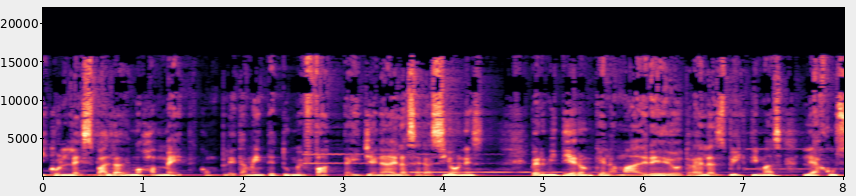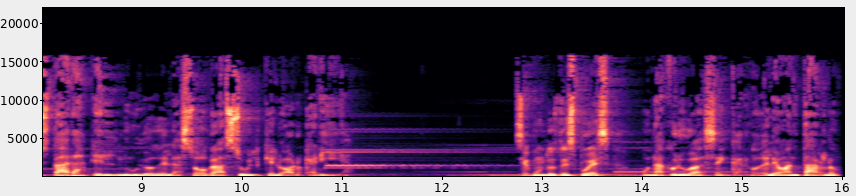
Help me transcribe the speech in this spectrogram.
y con la espalda de Mohammed completamente tumefacta y llena de laceraciones, permitieron que la madre de otra de las víctimas le ajustara el nudo de la soga azul que lo ahorcaría. Segundos después, una grúa se encargó de levantarlo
